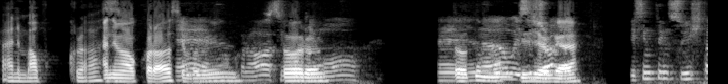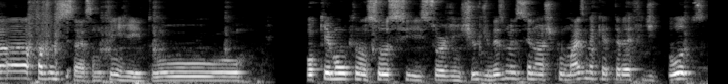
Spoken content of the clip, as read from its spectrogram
Animal Cross. Animal Crossing, É, Animal Crossing, estourou. Pokémon. É, Todo não, mundo quis esse jogar. jogo- esse Nintendo Switch tá fazendo sucesso, não tem jeito. O Pokémon que lançou esse Sword and Shield, mesmo ele sendo acho que o mais mequetrefe de todos,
